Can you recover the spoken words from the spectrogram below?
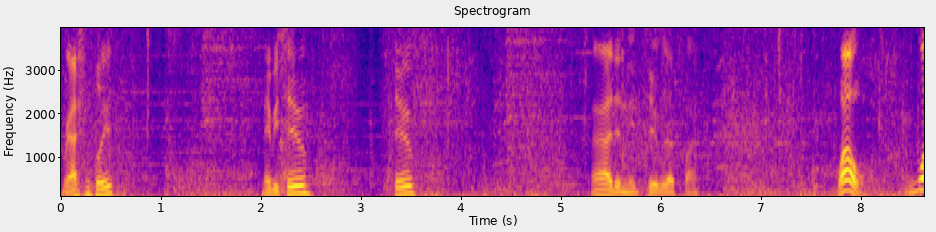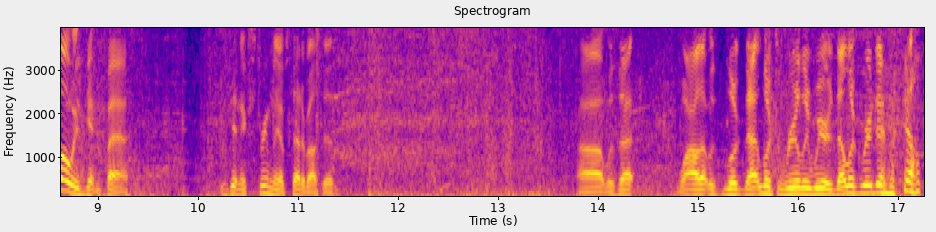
Ration, please? Maybe two? Two? Uh, I didn't need two, but that's fine. Whoa! Whoa, he's getting fast. He's getting extremely upset about this. Uh, was that... Wow, that was look. That looked really weird. That looked weird to anybody else.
